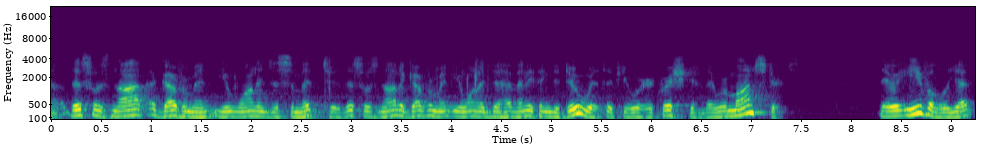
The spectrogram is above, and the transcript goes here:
Know, this was not a government you wanted to submit to. This was not a government you wanted to have anything to do with if you were a Christian. They were monsters. They were evil, yet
